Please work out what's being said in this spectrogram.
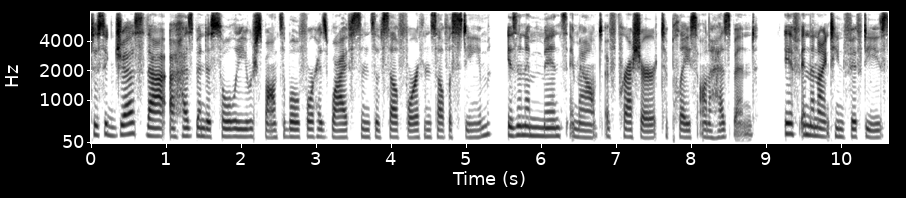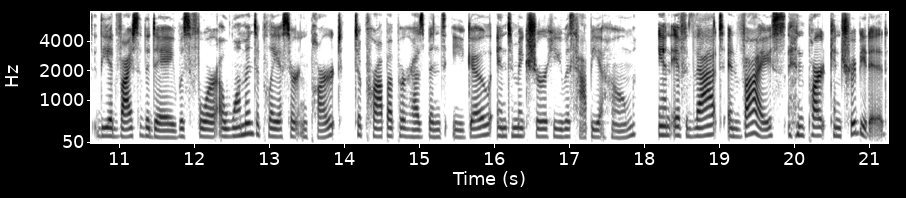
to suggest that a husband is solely responsible for his wife's sense of self worth and self esteem is an immense amount of pressure to place on a husband. If in the 1950s the advice of the day was for a woman to play a certain part to prop up her husband's ego and to make sure he was happy at home, and if that advice in part contributed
